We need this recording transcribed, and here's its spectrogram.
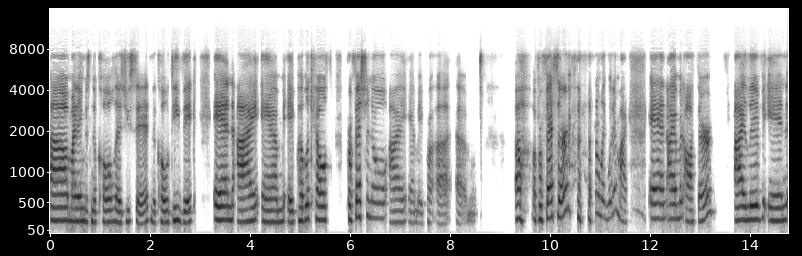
Uh, my name is Nicole, as you said, Nicole D. Vick, and I am a public health professional. I am a uh, um, uh, a professor. I'm like, what am I? And I am an author. I live in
